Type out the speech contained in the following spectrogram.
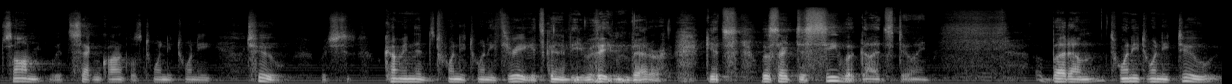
psalm with second chronicles 2022 which coming into 2023 it's going to be really even better. Gets we'll start to see what god's doing. But um 2022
